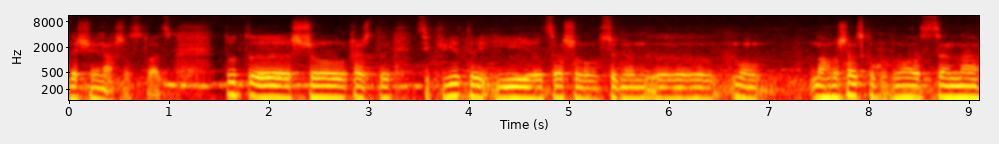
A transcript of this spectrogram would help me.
дещо інакша ситуація. Тут, е, що кажете, ці квіти і оце, що сьогодні е, ну, на Грушевську пропонувалося це на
